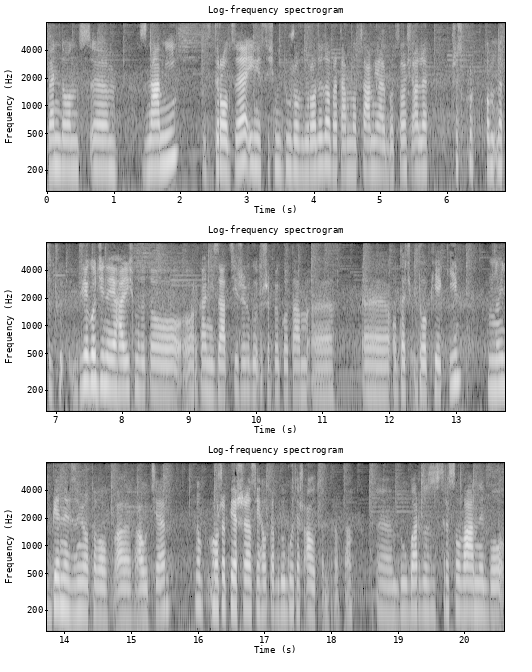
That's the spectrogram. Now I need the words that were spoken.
będąc e, z nami w drodze i jesteśmy dużo w drodze, dobra tam nocami albo coś, ale przez krótką, znaczy dwie godziny jechaliśmy do, do organizacji, żeby, żeby go tam e, e, oddać do opieki. No i biedny zwymiotował w, w aucie. No może pierwszy raz jechał tak długo też autem, prawda? E, Był bardzo zestresowany, bo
